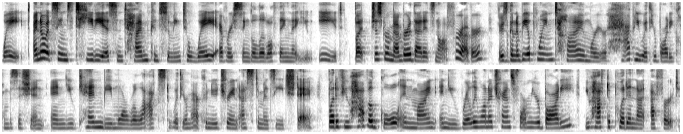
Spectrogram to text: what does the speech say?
weight. I know it seems tedious and time consuming to weigh every single little thing that you eat, but just remember that it's not forever. There's going to be a point in time where you're happy with your body composition and you can be more relaxed with your macronutrient estimates each day. But if you have a goal in mind and you really want to transform your body, you have to put in that effort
